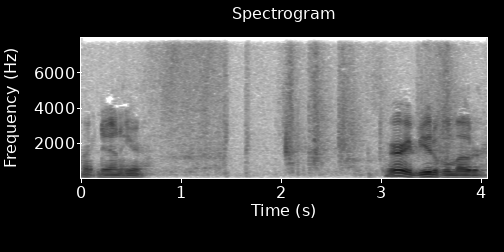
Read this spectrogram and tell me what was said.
right down here. Very beautiful motor.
